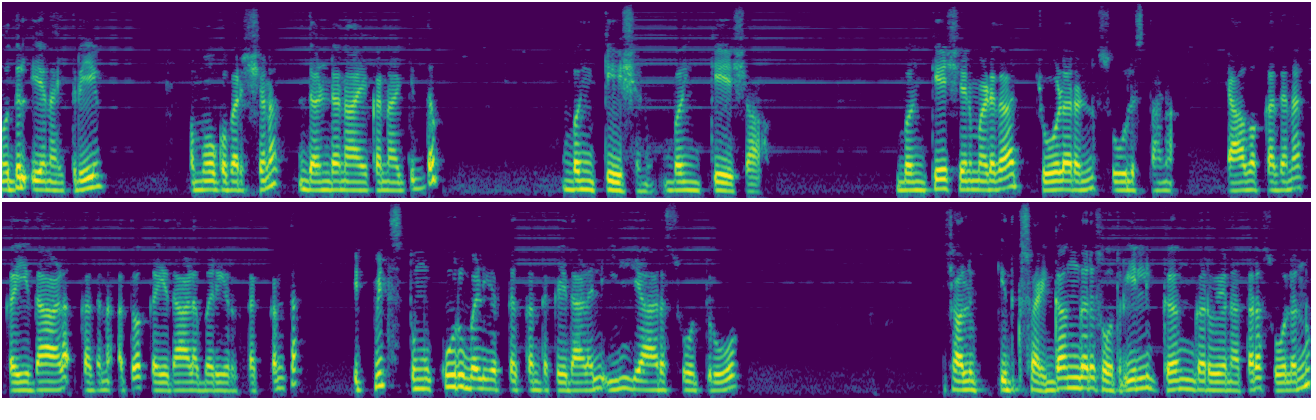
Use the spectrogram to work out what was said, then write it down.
ಮೊದಲು ಏನಾಯ್ತು ರೀ ಅಮೋಘ ವರ್ಷನ ದಂಡನಾಯಕನಾಗಿದ್ದ ಬಂಕೇಶನು. ಬಂಕೇಶ. ಬಂಕೇಶ್ ಏನು ಮಾಡಿದ ಚೋಳರನ್ನು ಸೋಲಿಸ್ತಾನ. ಯಾವ ಕದನ? ಕೈದಾಳ ಕದನ ಅಥವಾ ಕೈದಾಳ ಬರಿ ಇರತಕ್ಕಂಥ ಇಟ್ ಮೀನ್ಸ್ ತುಮಕೂರು ಬಳಿ ಇರ್ತಕ್ಕಂಥ ಕೈದಾಳಲ್ಲಿ ಇಲ್ಲಿ ಯಾರು ಸೋತರು? ಶಾಲುಕ್ ಇದಕ್ಕೆ ಸಾರಿ ಗಂಗರು ಸೋತರು. ಇಲ್ಲಿ ಗಂಗರು ಏನಾಗ್ತಾರ? ಸೋಲನ್ನು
